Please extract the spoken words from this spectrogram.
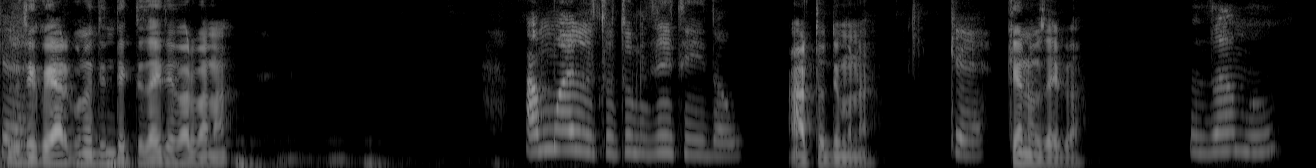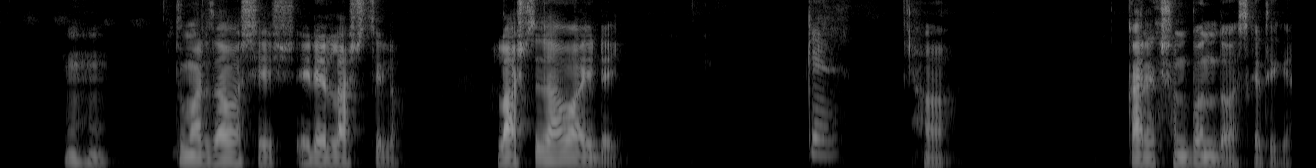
যদি কই আর কোনো দিন দেখতে যাইতে পারবা না। আম্মু এলে তো তুমি যেতেই দাও। আর তো দিব না। কে? কেন যাইবা? জামু হুম তোমার যাওয়া শেষ এটাই লাস্ট ছিল। লাস্টে যাওয়া এটাই। কে? হ্যাঁ কানেকশন বন্ধ আজকে থেকে।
